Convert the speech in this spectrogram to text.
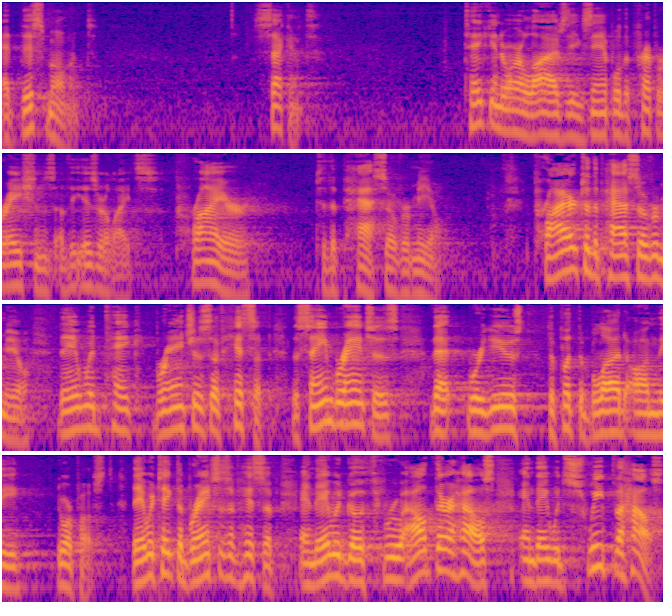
at this moment. Second, take into our lives the example of the preparations of the Israelites prior to the Passover meal prior to the Passover meal, they would take branches of hyssop, the same branches that were used to put the blood on the doorpost. They would take the branches of hyssop and they would go throughout their house and they would sweep the house.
